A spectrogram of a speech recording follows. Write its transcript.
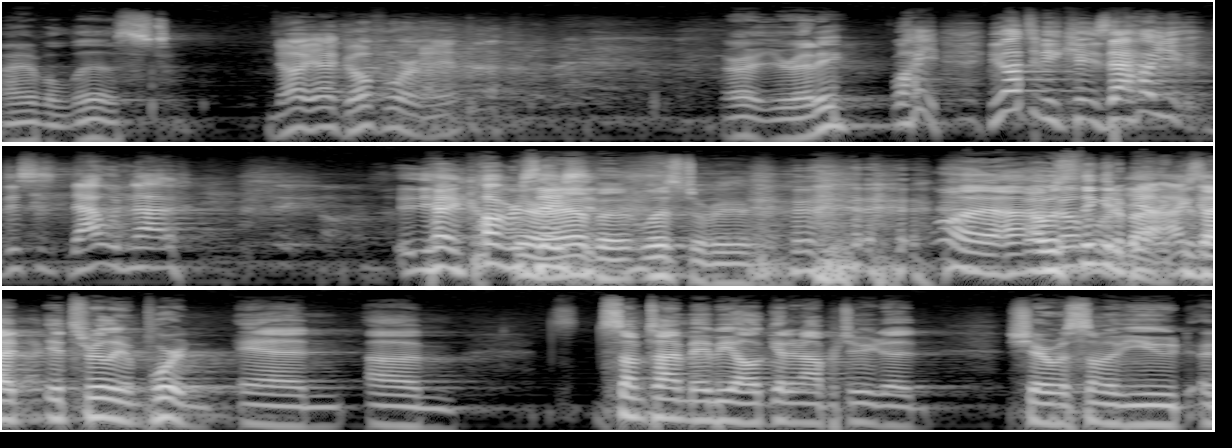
I have a list. No, yeah, go for it, man. All right, you ready? Why? You have to be. Is that how you? This is that would not. Yeah, conversation. Here, I have a list over here. well, I, no, I was thinking about yeah, it because it's really important, and um, sometime maybe I'll get an opportunity to share with some of you uh,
